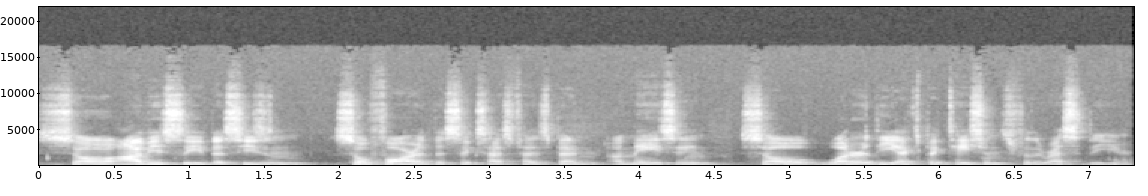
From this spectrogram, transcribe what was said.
So obviously the season so far the success has been amazing. So what are the expectations for the rest of the year?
